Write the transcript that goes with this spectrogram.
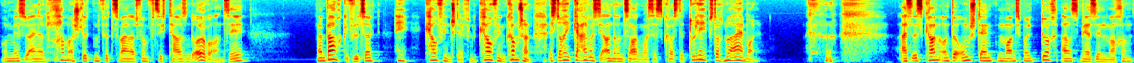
und mir so einen Hammerschlitten für 250.000 Euro ansehe? Mein Bauchgefühl sagt, hey, kauf ihn, Steffen, kauf ihn, komm schon, ist doch egal, was die anderen sagen, was es kostet, du lebst doch nur einmal. also es kann unter Umständen manchmal durchaus mehr Sinn machen,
